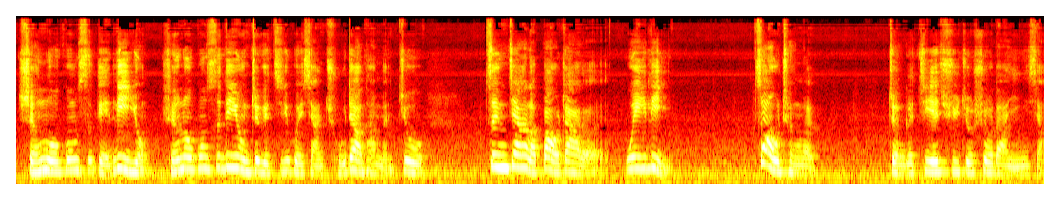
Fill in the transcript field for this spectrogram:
神罗公司给利用，神罗公司利用这个机会想除掉他们，就。增加了爆炸的威力，造成了整个街区就受到影响，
